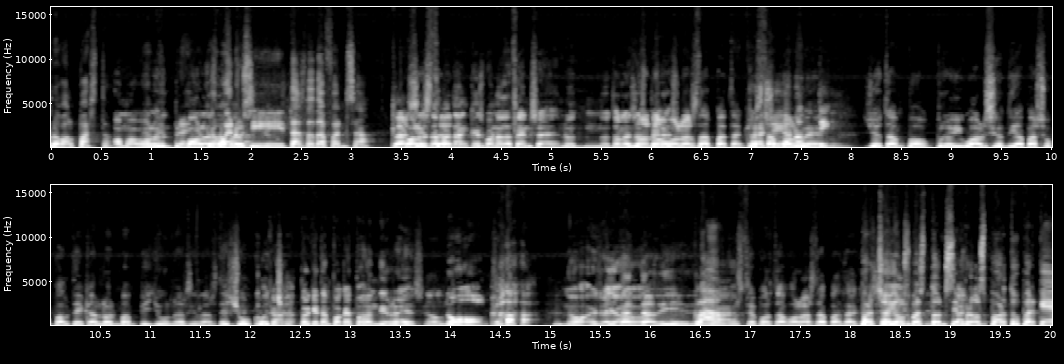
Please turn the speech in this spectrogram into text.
Però val pasta. Home, no boles- boles Però bueno, petanca. si t'has de defensar... Clar, boles si de petanca és bona defensa, eh? No, no te les No, no, esperes. boles de petanca Però està això jo molt no en bé. tinc. Jo tampoc, però igual si un dia passo pel Decathlon me'n pillo unes i les deixo al cotxe. Clar, perquè tampoc et poden dir res. No. No, clar. No? És Què allò... t'han de dir? Clar. Vostè porta boles de pataca. Per això sí. jo els bastons sempre els porto perquè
